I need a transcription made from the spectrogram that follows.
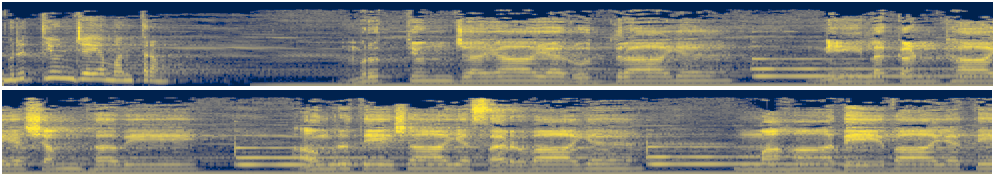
मृत्युञ्जयमन्त्रम् मृत्युञ्जयाय रुद्राय नीलकण्ठाय शम्भवे अमृतेशाय सर्वाय महादेवाय ते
